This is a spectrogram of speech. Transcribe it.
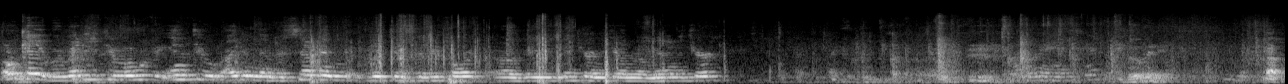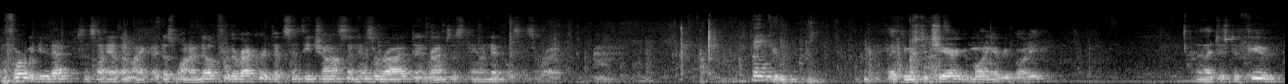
Okay, we're ready to move into item number seven, which is the report of the interim general manager. Moving it. But before we do that, since I have the mic, I just want to note for the record that Cynthia Johnson has arrived and Ramses Teon-Nichols has arrived. Thank you. Thank you, Mr. Chair. Good morning, everybody. Uh, Just a few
